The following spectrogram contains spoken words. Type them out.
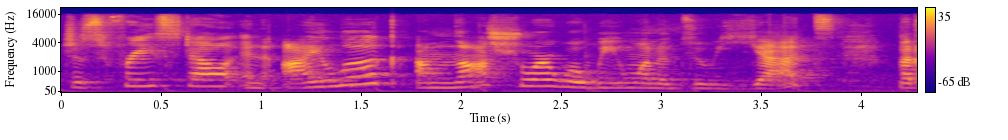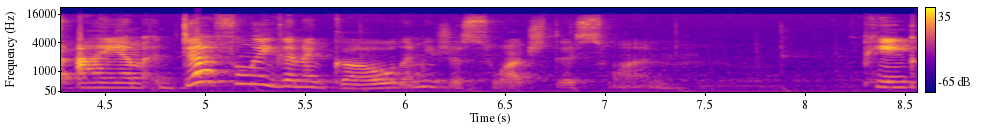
just freestyle an eye look. I'm not sure what we want to do yet, but I am definitely going to go. Let me just swatch this one pink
